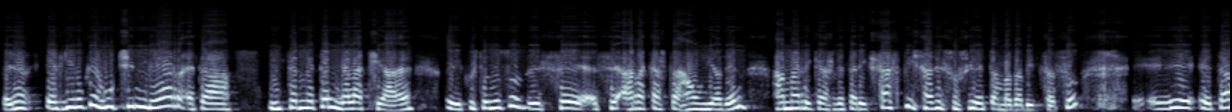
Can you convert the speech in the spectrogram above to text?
Ez giruke hutsin behar eta interneten galatxia, eh? ikusten duzu, ze, ze arrakasta haundia den, hamarrik asletarik zazpi sare sozioetan badabitzazu, e, eta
